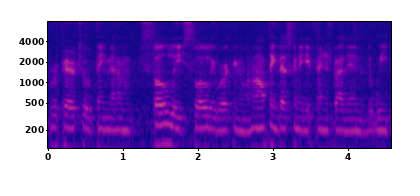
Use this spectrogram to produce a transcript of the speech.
repair tool thing that I'm slowly, slowly working on. I don't think that's going to get finished by the end of the week,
